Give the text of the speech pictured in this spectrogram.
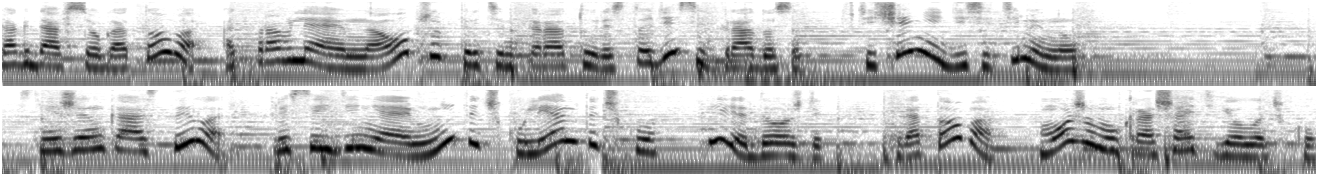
Когда все готово, отправляем на обжиг при температуре 110 градусов в течение 10 минут. Снежинка остыла, присоединяем ниточку, ленточку или дождик. Готово? Можем украшать елочку.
